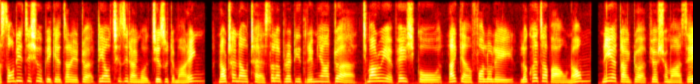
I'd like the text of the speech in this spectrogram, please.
အဆုံးထိကြည့်ရှုပေးခဲ့ကြတဲ့အတွက်တယောက်ချစ်စီတိုင်းကိုကျေးဇူးတင်ပါတယ်နောက်ထပ်နောက်ထပ် celebrity သတင်းများအတွက်ကျမတို့ရဲ့ page ကို like and follow လေးလုပ်ခဲ့ကြပါအောင်နော်နေ့ရက်တိုင်းအတွက်ပျော်ရွှင်ပါစေ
